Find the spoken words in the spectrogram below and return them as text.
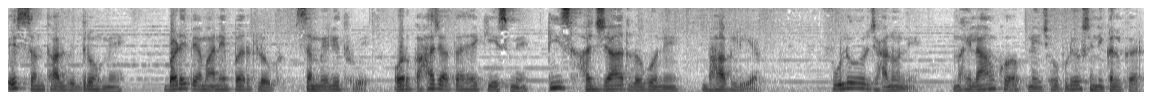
इस संथाल विद्रोह में बड़े पैमाने पर लोग सम्मिलित हुए और कहा जाता है कि इसमें तीस हज़ार लोगों ने भाग लिया। फूलों और झानों ने महिलाओं को अपने झोपड़ियों से निकलकर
